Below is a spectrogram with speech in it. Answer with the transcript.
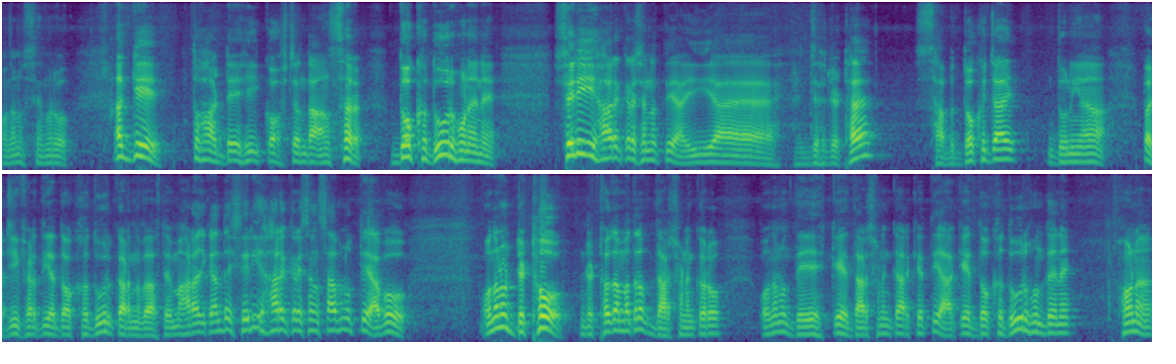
ਉਹਨਾਂ ਨੂੰ ਸਿਮਰੋ। ਅੱਗੇ ਤੁਹਾਡੇ ਹੀ ਕੁਐਸਚਨ ਦਾ ਆਨਸਰ ਦੁੱਖ ਦੂਰ ਹੋਣੇ ਨੇ। ਸ੍ਰੀ ਹਰਿ ਕ੍ਰਿਸ਼ਨ ਧਿਆਈ ਐ, ਜਿਸ ਡਿਠੈ ਸਭ ਦੁੱਖ ਜਾਏ। ਦੁਨੀਆ ਭੱਜੀ ਫਿਰਦੀ ਹੈ ਦੁੱਖ ਦੂਰ ਕਰਨ ਵਾਸਤੇ। ਮਹਾਰਾਜ ਕਹਿੰਦੇ, ਸ੍ਰੀ ਹਰਿ ਕ੍ਰਿਸ਼ਨ ਸਾਹਿਬ ਨੂੰ ਧਿਆਵੋ। ਉਹਨਾਂ ਨੂੰ ਡਿਠੋ। ਡਿਠੋ ਦਾ ਮਤਲਬ ਦਰਸ਼ਨ ਕਰੋ। ਉਹਨਾਂ ਨੂੰ ਦੇਖ ਕੇ, ਦਰਸ਼ਨ ਕਰਕੇ ਧਿਆ ਕੇ ਦੁੱਖ ਦੂਰ ਹੁੰਦੇ ਨੇ। ਹੁਣ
